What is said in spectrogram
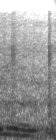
Zombies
